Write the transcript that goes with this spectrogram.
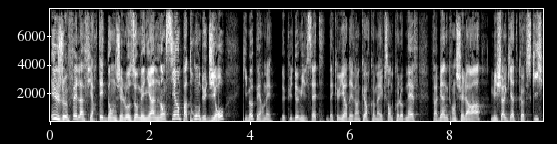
et je fais la fierté d'Angelo Zomenian, l'ancien patron du Giro, qui me permet depuis 2007 d'accueillir des vainqueurs comme Alexandre Kolobnev, Fabian Cancellara, Michal Kwiatkowski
